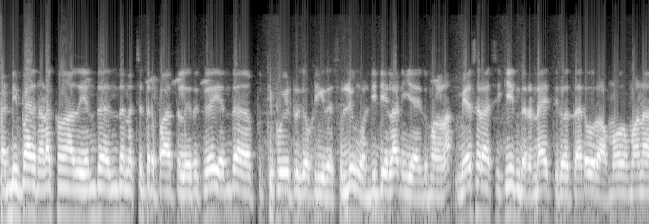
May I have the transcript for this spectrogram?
கண்டிப்பா அது நடக்கும். அது எந்த எந்த நட்சத்திர பாதத்துல இருக்கு எந்த புத்தி போயிட்டு இருக்கு அப்படிங்கிறத சொல்லி உங்க டீட்டெயிலாக நீங்க இது பண்ணலாம். மேசராசிக்கு இந்த ரெண்டாயிரத்தி இருபத்தாறு ஒரு அமோகமான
